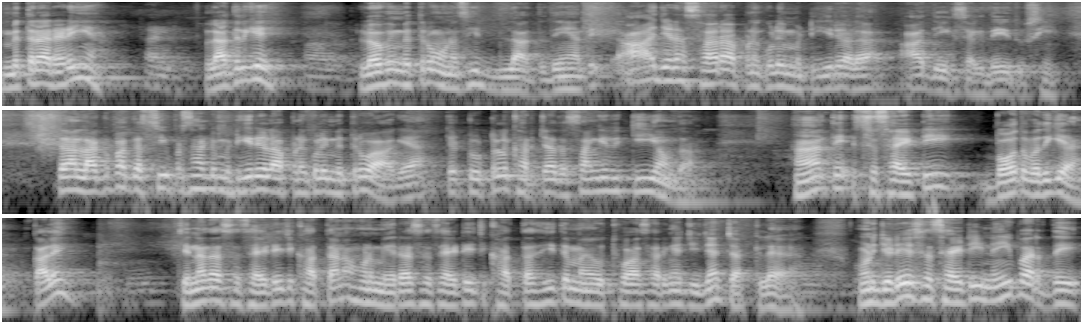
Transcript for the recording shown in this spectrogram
ਮਿੱਤਰਾ ਰੈਡੀ ਆ? ਹਾਂਜੀ। ਲੱਦ ਲਈਏ? ਲਓ ਵੀ ਮਿੱਤਰੋ ਹੁਣ ਅਸੀਂ ਲੱਦਦੇ ਆ ਤੇ ਆ ਜਿਹੜਾ ਸਾਰਾ ਆਪਣੇ ਕੋਲੇ ਮਟੀਰੀਅਲ ਆ ਆ ਦੇਖ ਸਕਦੇ ਜੀ ਤੁਸੀਂ। ਤਾਂ ਲਗਭਗ 80% ਮਟੀਰੀਅਲ ਆਪਣੇ ਕੋਲੇ ਮਿੱਤਰੋ ਆ ਗਿਆ ਤੇ ਟੋਟਲ ਖਰਚਾ ਦੱਸਾਂਗੇ ਵੀ ਕੀ ਆਉਂਦਾ। ਹਾਂ ਤੇ ਸੁਸਾਇਟੀ ਬਹੁਤ ਵਧੀਆ। ਕਾਲੇ? ਜਿਨ੍ਹਾਂ ਦਾ ਸੁਸਾਇਟੀ 'ਚ ਖਾਤਾ ਨਾ, ਹੁਣ ਮੇਰਾ ਸੋਸਾਇਟੀ 'ਚ ਖਾਤਾ ਸੀ ਤੇ ਮੈਂ ਉੱਥੋਂ ਆ ਸਾਰੀਆਂ ਚੀਜ਼ਾਂ ਚੱਕ ਲਿਆ। ਹੁਣ ਜਿਹੜੇ ਸੁਸਾਇਟੀ ਨਹੀਂ ਭਰਦੇ,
